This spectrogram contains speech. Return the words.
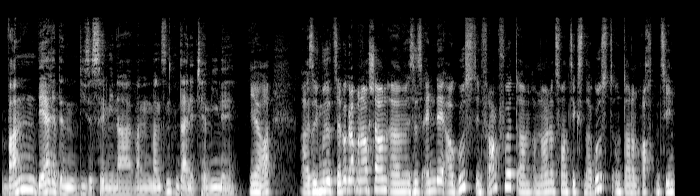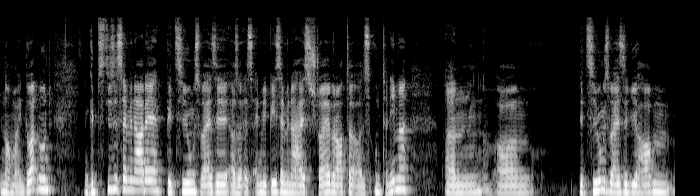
Wann wäre denn dieses Seminar? Wann, wann sind denn deine Termine? Ja, also ich muss jetzt selber gerade mal nachschauen. Ähm, es ist Ende August in Frankfurt, ähm, am 29. August und dann am 8.10. nochmal in Dortmund. Dann gibt es diese Seminare, beziehungsweise, also das NWB-Seminar heißt Steuerberater als Unternehmer. Ähm, ähm, beziehungsweise wir haben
